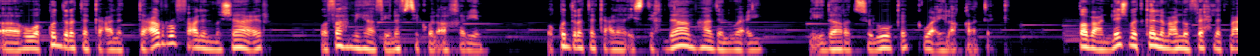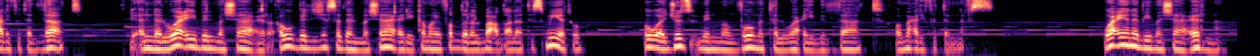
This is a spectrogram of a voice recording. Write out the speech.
آه، هو قدرتك على التعرف على المشاعر وفهمها في نفسك والآخرين وقدرتك على استخدام هذا الوعي لإدارة سلوكك وعلاقاتك. طبعا ليش بتكلم عنه في رحلة معرفة الذات؟ لأن الوعي بالمشاعر أو بالجسد المشاعري كما يفضل البعض على تسميته هو جزء من منظومة الوعي بالذات ومعرفة النفس. وعينا بمشاعرنا.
